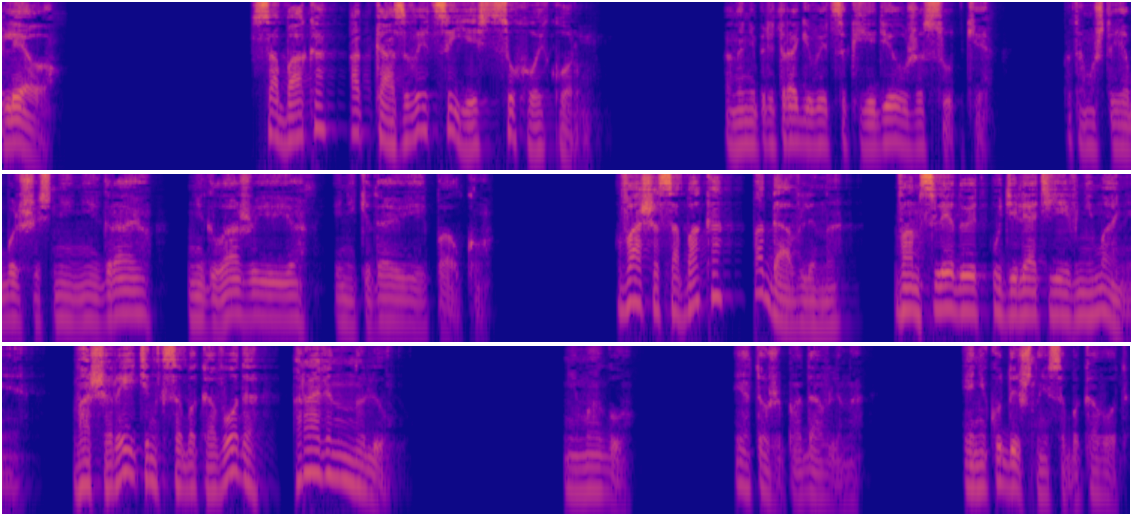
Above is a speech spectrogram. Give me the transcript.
Клео. Собака отказывается есть сухой корм. Она не притрагивается к еде уже сутки, потому что я больше с ней не играю, не глажу ее и не кидаю ей палку. Ваша собака подавлена. Вам следует уделять ей внимание. Ваш рейтинг собаковода равен нулю. Не могу. Я тоже подавлена. Я никудышный собаковод.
